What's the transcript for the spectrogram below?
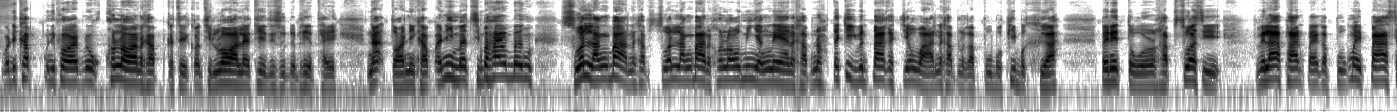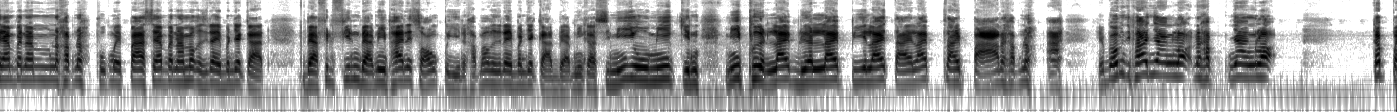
สวัสดีครับวันนี้พอยเป็นคนรอนะครับเกษตรกรที่รอและเที่ที่สุดในประเทศไทยณตอนนี้ครับอันนี้มาสิมาพาเบิ่งสวนหลังบ้านนะครับสวนหลังบ้านของเรามีอย่างแน่นะครับเนาะตะกี้เป็นปลากระเจียวหวานนะครับแล้วก็ปลูกบักพี่บักเขือไปในโตนะครับส่วนสิเวลาผ่านไปกับปลูกไม้ปลาแซมไปนํนะครับเนาะปลูกไม้ปลาแซมไปนํมันก็จะได้บรรยากาศแบบฟินๆแบบนี้ภายในสองปีนะครับมันก็จะได้บรรยากาศแบบนี้ก็สิมีอยู่มีกินมีพืชรายเดือนรายปีรายตายรายตายป่านะครับเนาะอะเห็นผมสิพาย่างเลาะนะครับย่างเลาะ กลับไป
